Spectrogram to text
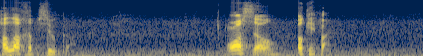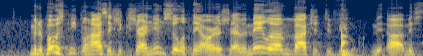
halacha psuka." Also, okay, fine. Min post nitl hasik shekshar nimsul lefnei aron Hashem and mela mvakshet tefila uh, mis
